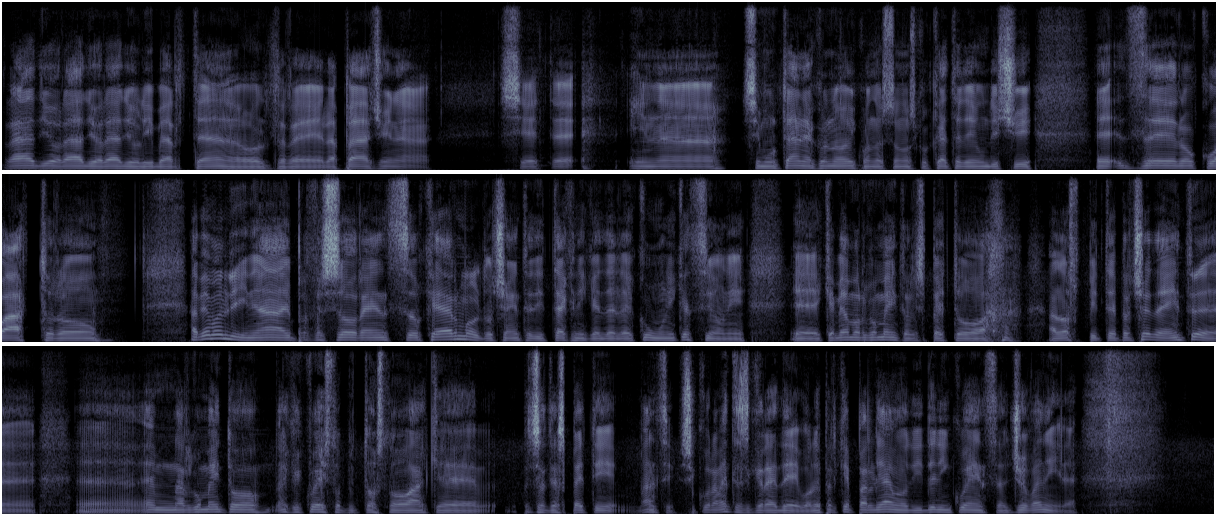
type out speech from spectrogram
radio, radio, radio Libertà, oltre la pagina siete in uh, simultanea con noi quando sono scoccate le 11 04. Abbiamo in linea il professor Enzo Kermo, il docente di tecniche delle comunicazioni. Eh, cambiamo argomento rispetto a, all'ospite precedente. Eh, è un argomento anche questo piuttosto anche per certi aspetti, anzi sicuramente sgradevole, perché parliamo di delinquenza giovanile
